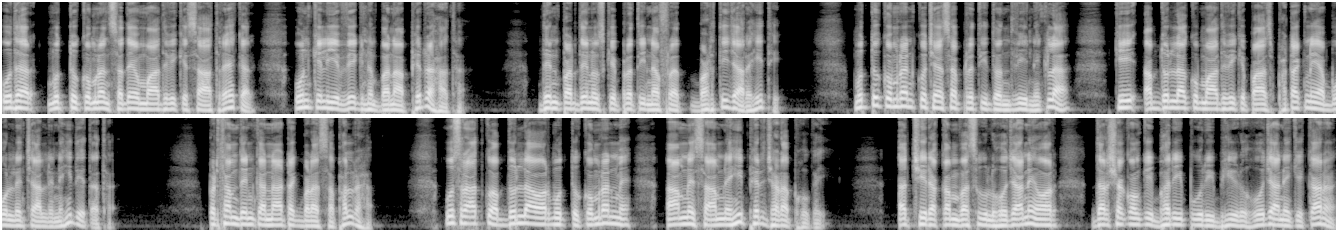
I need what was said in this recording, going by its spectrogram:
उधर मुत्तु कुमरन सदैव माधवी के साथ रहकर उनके लिए विघ्न बना फिर रहा था। दिन पर दिन उसके प्रति नफरत बढ़ती जा रही थी। मुत्तु कुमरन कुछ ऐसा प्रतिद्वंद्वी निकला कि अब्दुल्ला को माधवी के पास फटकने या बोलने चालने नहीं देता था। प्रथम दिन का नाटक बड़ा सफल रहा। उस रात को अब्दुल्ला और मुत्तु कुमरन में आमने सामने ही फिर झड़प हो गई। अच्छी रकम वसूल हो जाने और दर्शकों की भरी पूरी भीड़ हो जाने के कारण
